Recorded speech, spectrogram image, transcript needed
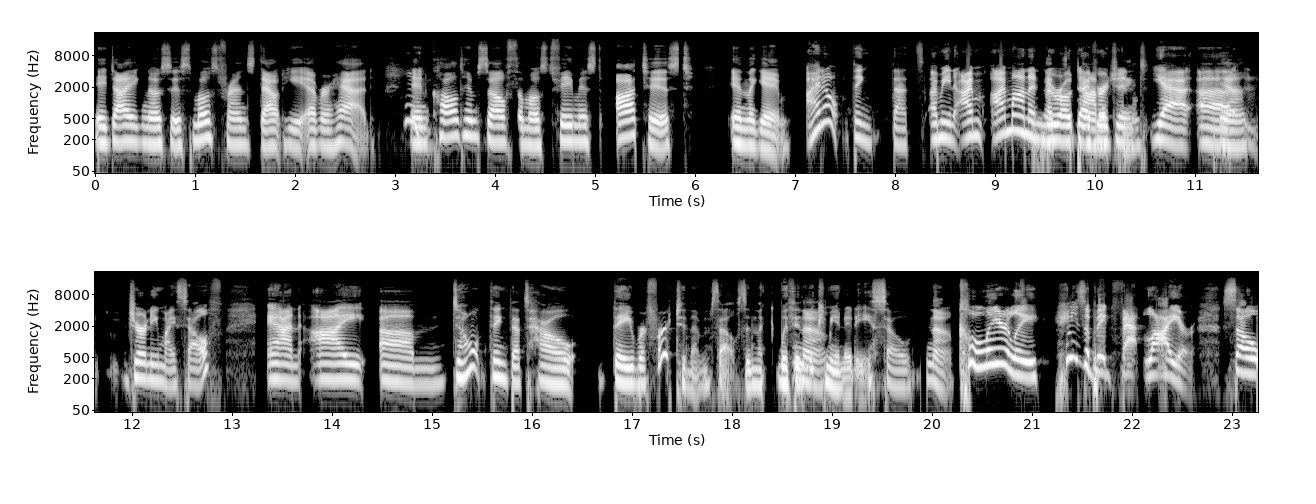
a diagnosis most friends doubt he ever had, Hmm. and called himself the most famous autist in the game. I don't think that's. I mean, I'm I'm on a That's not a neurodivergent, yeah, uh, Yeah. journey myself, and I um don't think that's how they refer to themselves in the within the community. So No. clearly he's a big fat liar. So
